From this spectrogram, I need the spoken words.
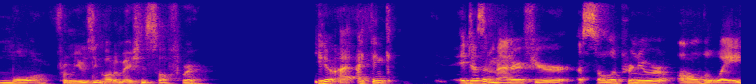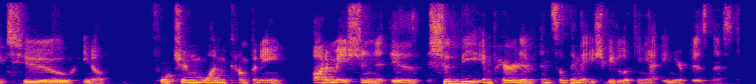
more from using automation software? You know, I, I think it doesn't matter if you're a solopreneur all the way to, you know, Fortune 1 company automation is should be imperative and something that you should be looking at in your business.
